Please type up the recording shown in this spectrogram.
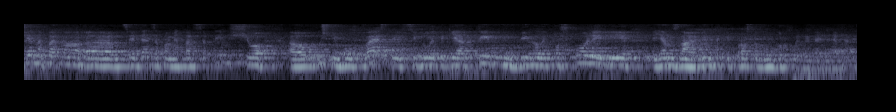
ще, напевно, е, цей день запам'ятався тим, що е, у учнів був квест, і всі були такі активні, бігали по школі, і я не знаю, він такий просто був бурхливий день для мене.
